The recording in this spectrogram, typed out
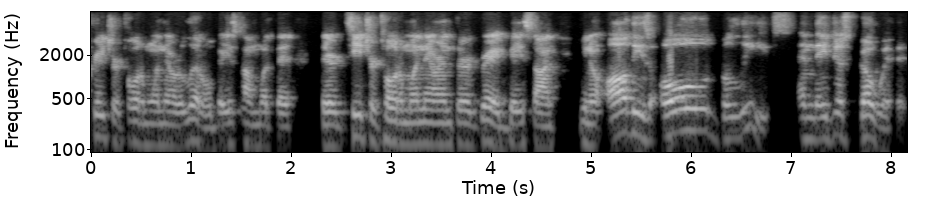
preacher told them when they were little, based on what the their teacher told them when they were in third grade based on you know all these old beliefs and they just go with it.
